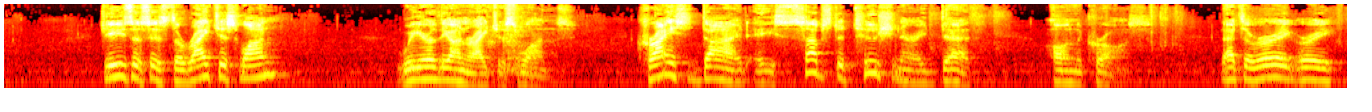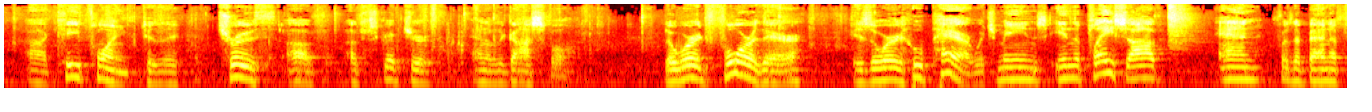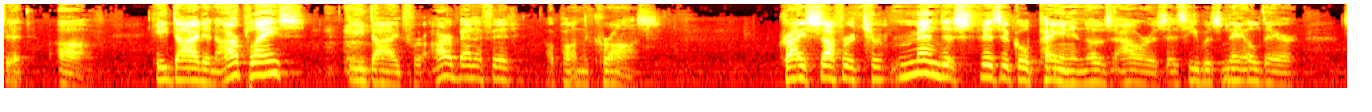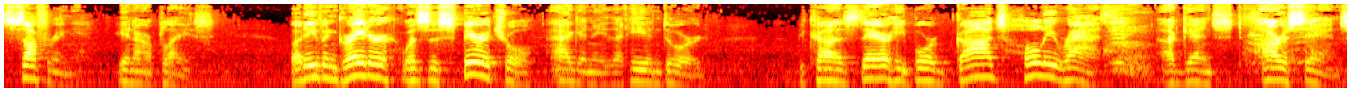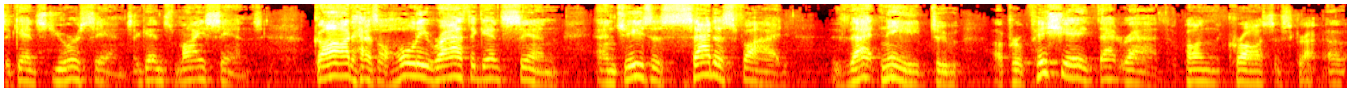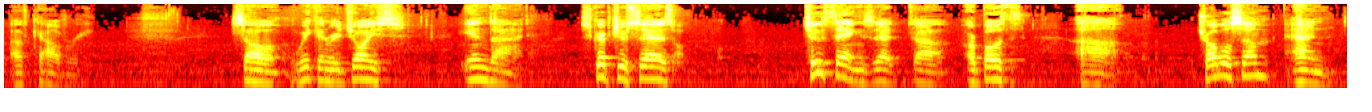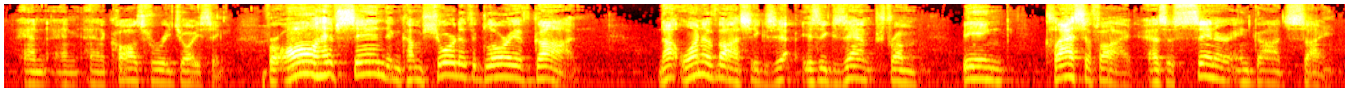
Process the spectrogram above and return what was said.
Jesus is the righteous one. We are the unrighteous ones. Christ died a substitutionary death on the cross. That's a very, very uh, key point to the truth of, of Scripture and of the gospel. The word for there is the word huper, which means in the place of and for the benefit of. He died in our place, He died for our benefit upon the cross. Christ suffered tremendous physical pain in those hours as he was nailed there, suffering in our place. But even greater was the spiritual agony that he endured, because there he bore God's holy wrath against our sins, against your sins, against my sins. God has a holy wrath against sin, and Jesus satisfied that need to uh, propitiate that wrath upon the cross of, of, Calvary. So we can rejoice in that. Scripture says two things that uh, are both uh, troublesome and, and, and, and a cause for rejoicing. For all have sinned and come short of the glory of God. Not one of us is exempt from being classified as a sinner in God's sight.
